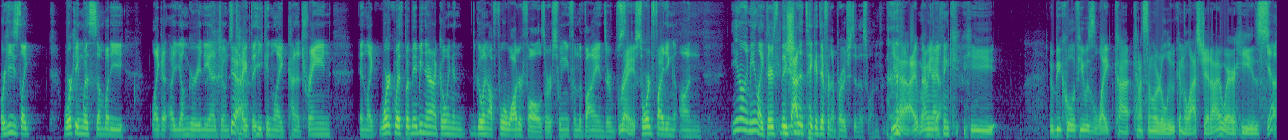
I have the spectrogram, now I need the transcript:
or he's like working with somebody like a, a younger Indiana Jones Yeah. type that he can like kind of train and like work with, but maybe they're not going and going off four waterfalls or swinging from the vines or Right. sword fighting on. You know what I mean? Like, there's they got to take a different approach to this one. yeah, I, I mean, I think he. It would be cool if he was like kind of similar to Luke in the Last Jedi, where he's yeah,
